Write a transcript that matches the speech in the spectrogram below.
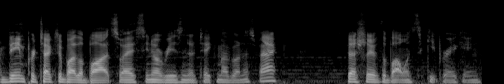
I'm being protected by the bot, so I see no reason to take my bonus back, especially if the bot wants to keep breaking.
